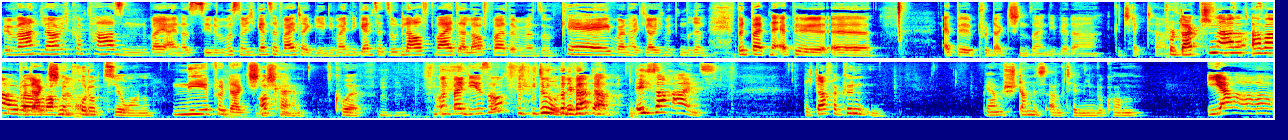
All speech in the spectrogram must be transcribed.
wir waren, glaube ich, Komparsen bei einer Szene. Wir mussten nämlich die ganze Zeit weitergehen. Die meinten die ganze Zeit so, lauft weiter, lauft weiter. Wir waren so, okay, wir waren halt, glaube ich, mittendrin. Wird bald eine Apple, äh, Apple Production sein, die wir da gecheckt haben. Production aber oder, Production oder auch eine Produktion? Nee, Production. Okay, cool. Mhm. Und bei dir so? Du, Liberta, ich sag eins. Ich darf verkünden. Wir haben einen Standesamttermin bekommen. Ja.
